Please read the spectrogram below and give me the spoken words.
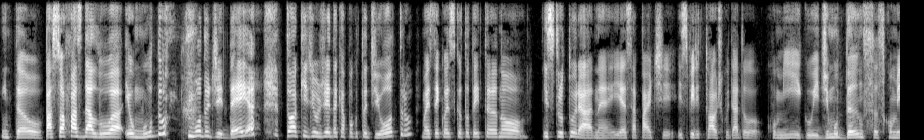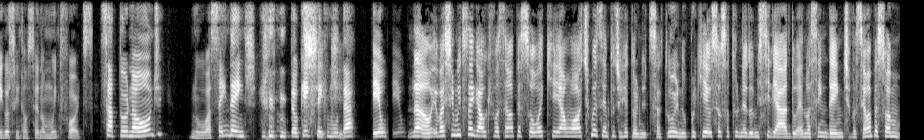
então passou a fase da lua, eu mudo, mudo de ideia. Tô aqui de um jeito, daqui a pouco tô de outro, mas tem coisas que eu tô tentando estruturar, né? E essa parte espiritual de cuidado comigo e de mudanças comigo, assim, estão sendo muito fortes. Saturno aonde? No ascendente. então, quem que tem que mudar? Eu. Não, eu achei muito legal que você é uma pessoa que é um ótimo exemplo de retorno de Saturno, porque o seu Saturno é domiciliado, é no ascendente. Você é uma pessoa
